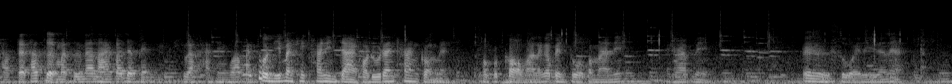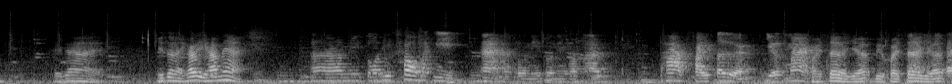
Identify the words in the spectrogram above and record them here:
ครับ แต่ถ้าเกิดมาซื้อหน้าร้านก็จะเป็นอีกราคาหนึ่งว่าไปตัวนี้มันคล้ายๆนินจาขอดูด้านข้างกล่องหน่อยพอประกอบมาแล้วก็เป็นตัวประมาณนี้นะครับนี่เออสวยดีนะเนี่ยใช้ได้ มีตัวไหนเข้าอีกครับเนี่ยอ่ามีตัวที่เข้ามาอีก อ่า ตัวนี้ตัวนี้ครับอ่าภาคไฟเตอร์เยอะมากไฟเตอร์เยอะบิลไฟเตอร์เยอะไป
